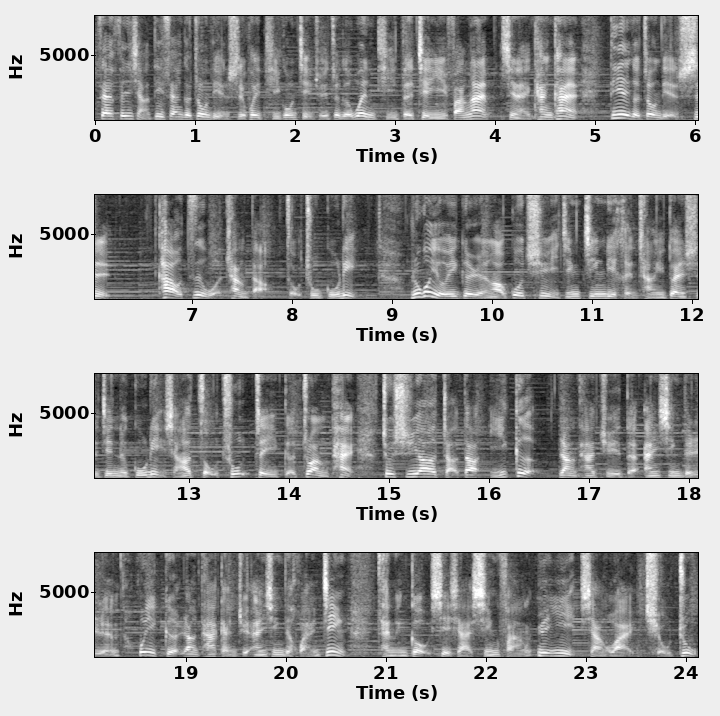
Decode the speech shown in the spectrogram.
在分享第三个重点时，会提供解决这个问题的建议方案。先来看看第二个重点是，靠自我倡导走出孤立。如果有一个人啊，过去已经经历很长一段时间的孤立，想要走出这一个状态，就需要找到一个让他觉得安心的人，或一个让他感觉安心的环境，才能够卸下心防，愿意向外求助。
